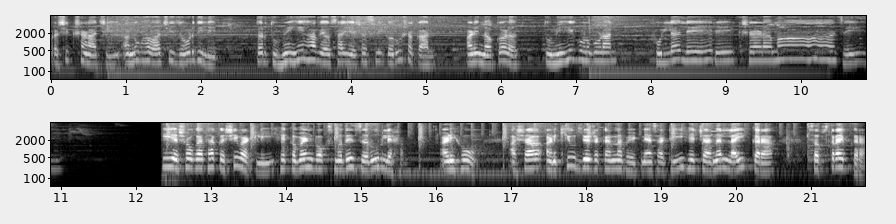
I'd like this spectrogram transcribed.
प्रशिक्षणाची अनुभवाची जोड दिलीत तर तुम्हीही हा व्यवसाय यशस्वी करू शकाल. आणि नकळत तुम्हीही गुणगुणाल. फुलले रे क्षण माझे. ही यशोगाथा कशी वाटली हे कमेंट बॉक्समध्ये जरूर लिहा. आणि हो अशा आणखी उद्योजकांना भेटण्यासाठी हे चॅनल लाईक करा सबस्क्राईब करा.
